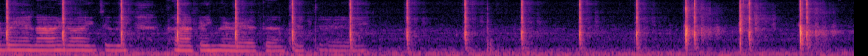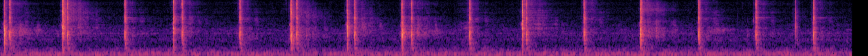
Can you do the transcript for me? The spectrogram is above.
Every and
